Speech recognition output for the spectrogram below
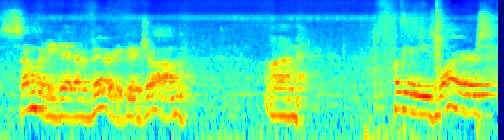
Somebody did a very good job on putting these wires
